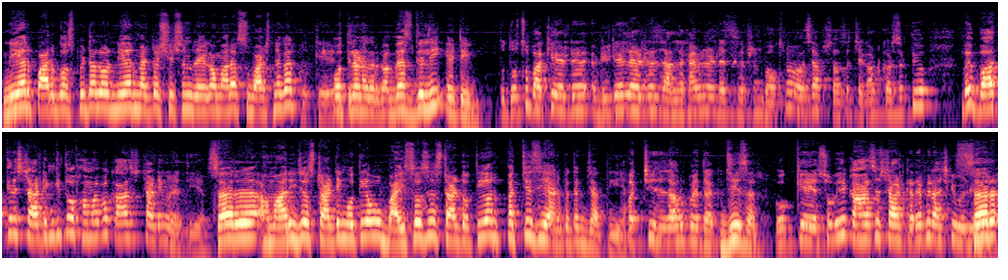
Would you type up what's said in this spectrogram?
नियर पार्क हॉस्पिटल और नियर मेट्रो स्टेशन रहेगा हमारा सुभाष नगर Okay. और तिला नगर का वेस्ट दिल्ली 18 तो दोस्तों बाकी डिटेल एड्रेस डाल रखा है मैंने डिस्क्रिप्शन बॉक्स में वैसे आप साथ चेकआउट कर सकते हो। भाई बात करें स्टार्टिंग की तो हमारे पास कहाँ से स्टार्टिंग हो जाती है? सर हमारी जो स्टार्टिंग होती है वो 2200 से स्टार्ट होती है और पच्चीस हज़ार रुपए तक जाती है। पच्चीस हज़ार रुपए तक? जी सर। ओके सो भैया कहाँ से स्टार्ट करें फिर आज की वीडियो सर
